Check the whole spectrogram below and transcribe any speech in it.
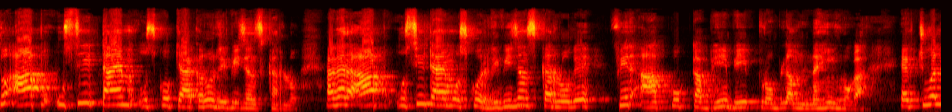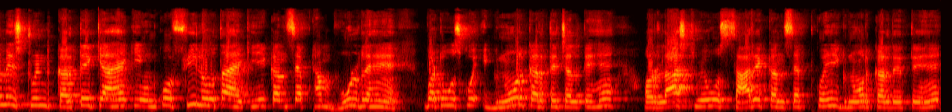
तो आप उसी टाइम उसको क्या करो रिविजन्स कर लो। अगर आप उसी टाइम उसको रिविजन्स कर लोगे, फिर आपको कभी भी प्रॉब्लम नहीं होगा। एक्चुअल में स्टूडेंट करते क्या है कि उनको फील होता है कि ये कंसेप्ट हम भूल रहे हैं बट वो उसको इग्नोर करते चलते हैं और लास्ट में वो सारे कंसेप्ट को ही इग्नोर कर देते हैं,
